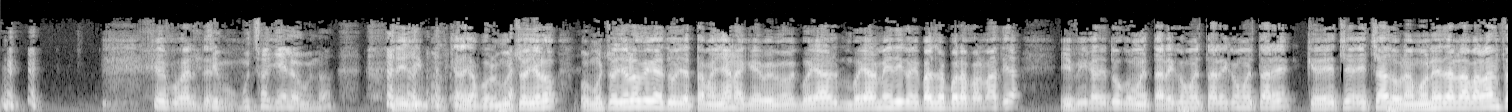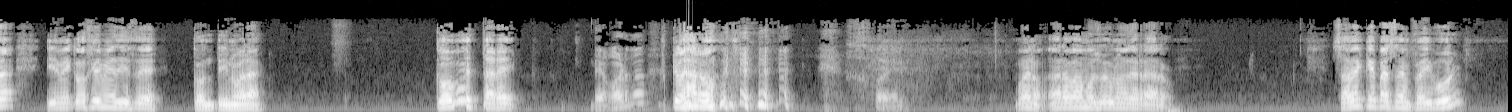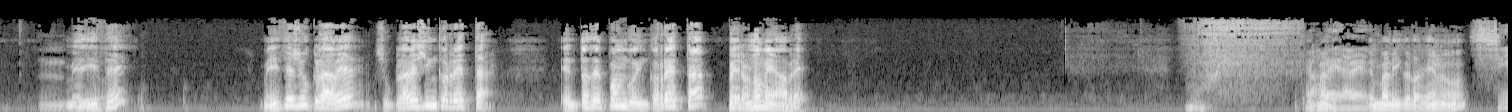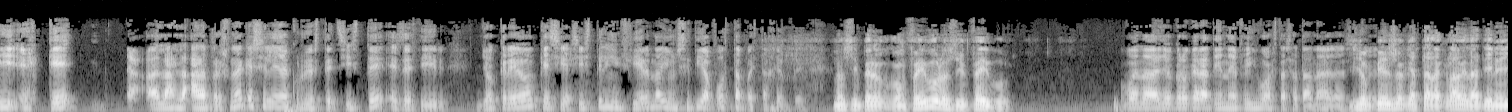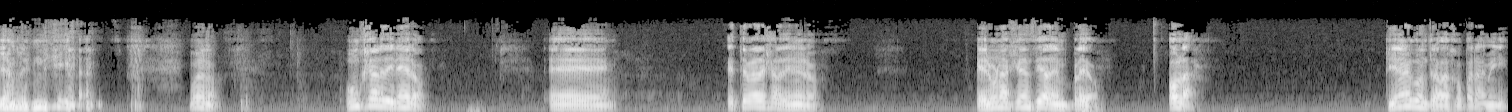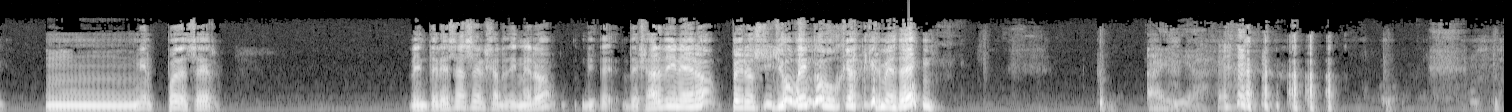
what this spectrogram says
Qué fuerte. Sí, mucho yellow, ¿no? Sí, sí, pues calla, por mucho hielo, por mucho hielo, fíjate tú, esta mañana que voy al, voy al médico y paso por la farmacia y fíjate tú cómo estaré, cómo estaré, cómo estaré, que he echado una moneda en la balanza y me coge y me dice, continuará. ¿Cómo estaré? ¿De gordo? Claro. Joder. Bueno, ahora vamos a uno de raro. ¿Sabes qué pasa en Facebook? Mm, ¿Me dice? Me dice su clave, su clave es incorrecta. Entonces pongo incorrecta, pero no me abre. Es, mal- ver. es malico también, ¿no? Sí, es que a la, a la persona que se le haya ocurrido este chiste, es decir, yo creo que si existe el infierno hay un sitio aposta para esta gente. No, sí, pero con Facebook o sin Facebook. Bueno, yo creo que ahora tiene Facebook hasta Satanás. así Yo pienso que hasta la clave la tiene ya aprendida. bueno, un jardinero. Eh, este va de jardinero. En una agencia de empleo. Hola. ¿Tiene algún trabajo para mí? Mm, mira, puede ser. ¿Le interesa ser jardinero? Dice, ¿de jardinero? Pero si yo vengo a buscar que me den. Ay, Dios.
